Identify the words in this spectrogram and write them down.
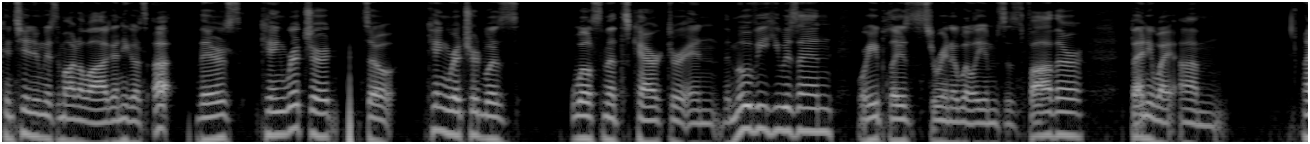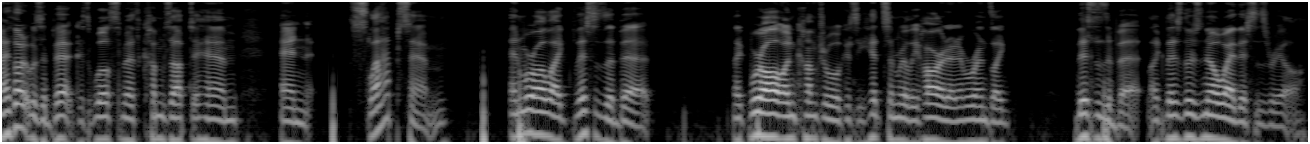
continuing his monologue, and he goes, "Oh, there's King Richard." So King Richard was Will Smith's character in the movie he was in, where he plays Serena Williams' father. But anyway, um, I thought it was a bit because Will Smith comes up to him and slaps him, and we're all like, "This is a bit." Like we're all uncomfortable because he hits him really hard, and everyone's like, "This is a bit." Like there's there's no way this is real.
